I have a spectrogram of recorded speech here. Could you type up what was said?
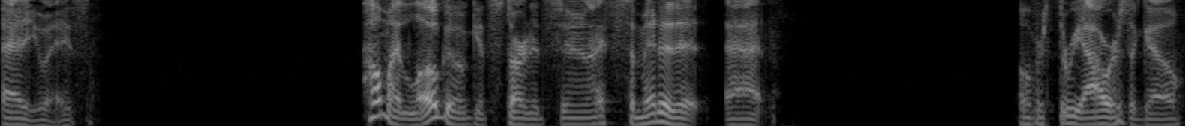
Anyways. Oh, my logo gets started soon. I submitted it at over three hours ago.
